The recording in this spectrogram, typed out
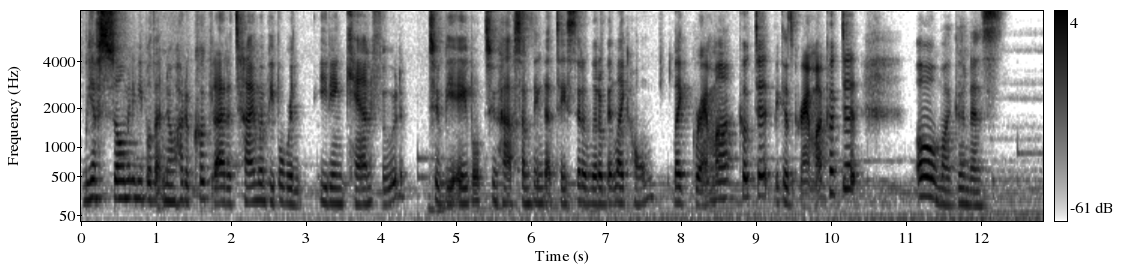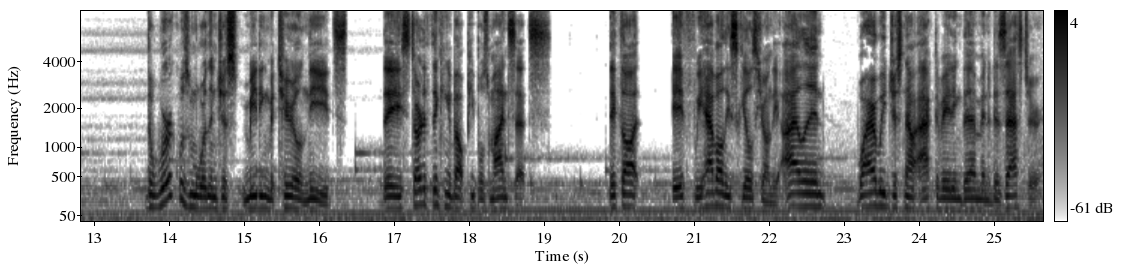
We have so many people that know how to cook at a time when people were eating canned food to be able to have something that tasted a little bit like home, like grandma cooked it because grandma cooked it. Oh my goodness. The work was more than just meeting material needs. They started thinking about people's mindsets. They thought, if we have all these skills here on the island, why are we just now activating them in a disaster?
